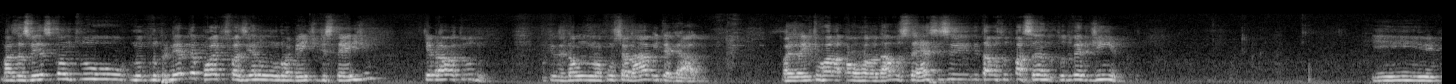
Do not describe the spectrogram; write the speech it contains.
mas às vezes quando tu, no, no, primeiro deploy que tu fazia no, no, ambiente de staging, quebrava tudo, porque não, não funcionava integrado. Mas aí tu rodava os testes e estava tudo passando, tudo verdinho. E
